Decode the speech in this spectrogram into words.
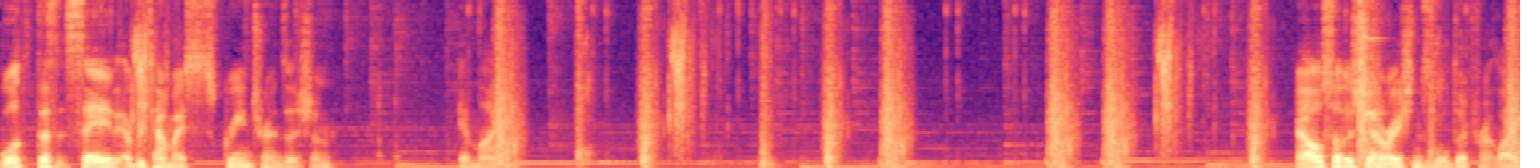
Well, does it save every time I screen transition? It might. And also, this generation is a little different. Like,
